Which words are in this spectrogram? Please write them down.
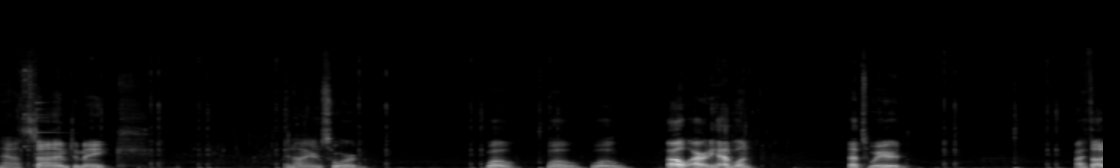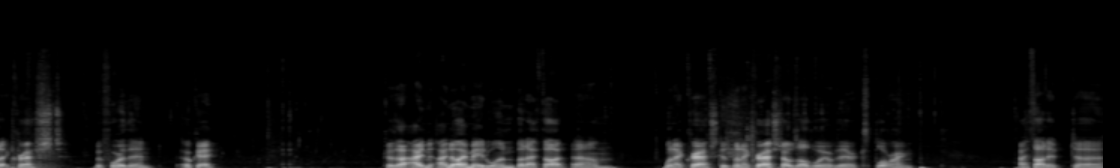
Now it's time to make an iron sword. Whoa, whoa, whoa. Oh, I already have one. That's weird. I thought it crashed before then. Okay. Because I, I, I know I made one, but I thought um, when I crashed, because when I crashed I was all the way over there exploring. I thought it uh,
